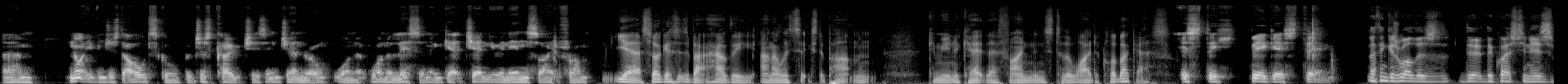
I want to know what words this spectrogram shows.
Um, not even just old school, but just coaches in general want to want to listen and get genuine insight from. Yeah, so I guess it's about how the analytics department communicate their findings to the wider club. I guess it's the biggest thing. I think as well. There's the the question is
